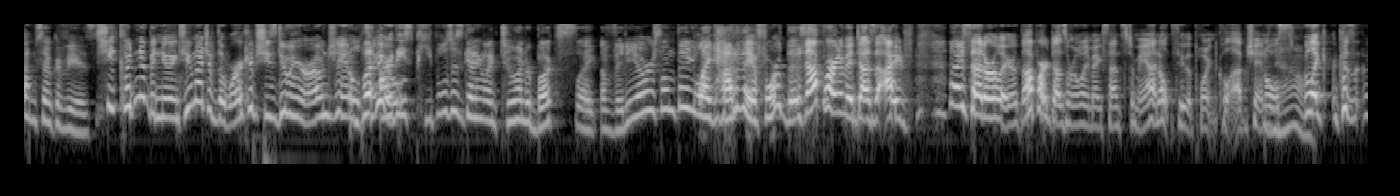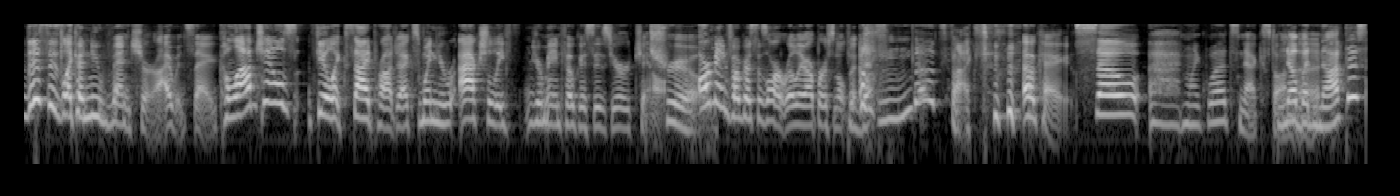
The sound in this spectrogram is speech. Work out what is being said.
I'm so confused. She couldn't have been doing too much of the work if she's doing her own channel But too. are these people just getting like 200 bucks like a video or something? Like, how do they afford this? that part of it does I I said earlier that part doesn't really make sense to me. I don't see the point collab channels. No. Like cuz this is like a new venture, I would say. Collab channels feel like side projects when you're actually your main focus is your channel. True. Our main focuses aren't really our personal channels. Mm, That's facts. okay. So, I'm like what's next on no, the- but not this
